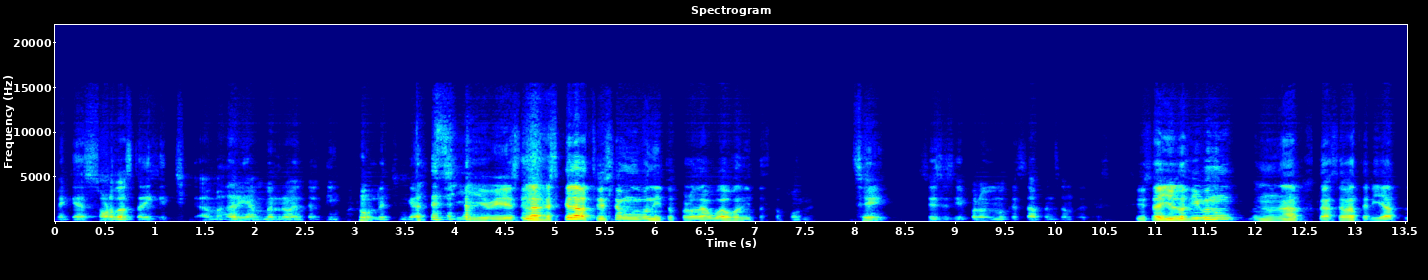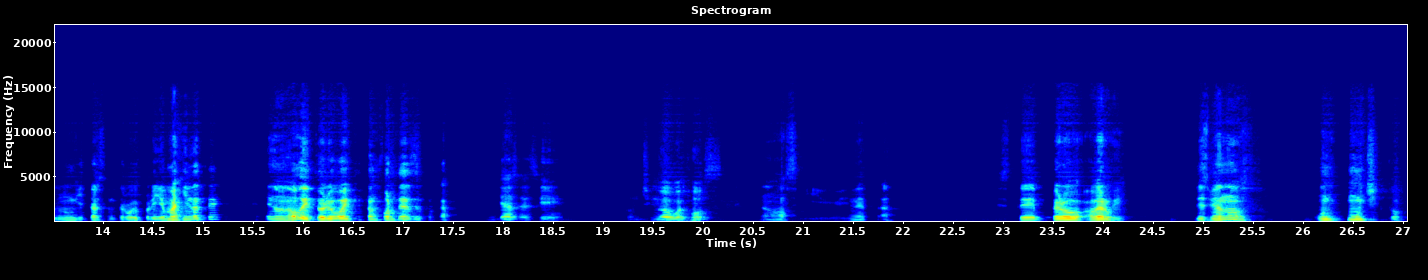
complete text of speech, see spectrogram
me quedé sordo hasta dije, chingada madre, ya me reventé el tímpano, la. Sí, güey, es, la, es que la batería está muy bonito, pero la huevo bonita hasta pone. Sí, sí, sí, sí, por lo mismo que estaba pensando. Sí, o sea, yo lo digo en, un, en una clase de batería, en un guitar center, güey, pero ya imagínate en un auditorio, güey, qué tan fuerte es de tocar. Ya sé, sí, un chingo de huevos. No, sí, güey, neta. Este, pero, a ver, güey, desviándonos un muchito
